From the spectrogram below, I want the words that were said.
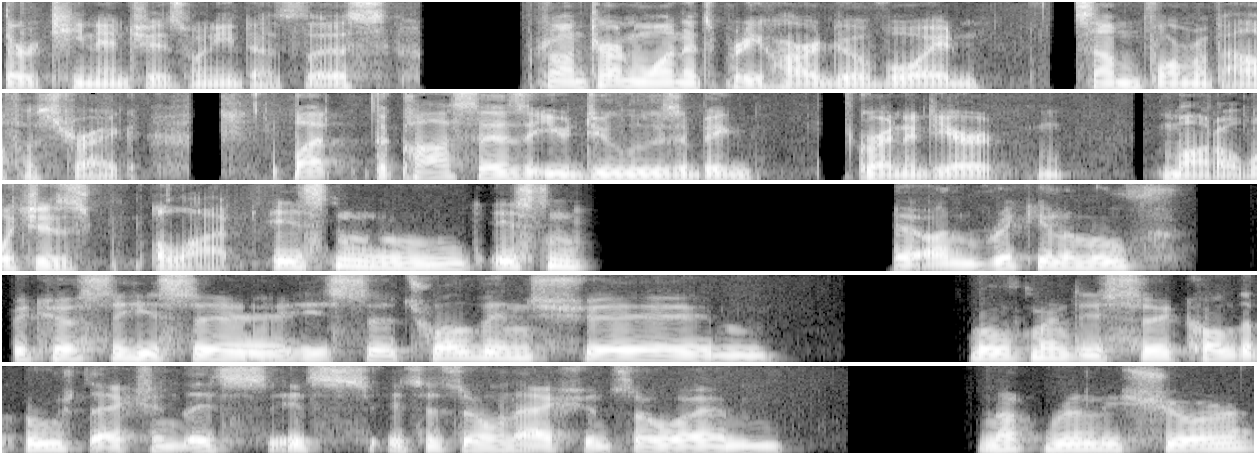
13 inches when he does this. So on turn one, it's pretty hard to avoid some form of alpha strike, but the cost is that you do lose a big grenadier model, which is a lot. isn't isn't uh, on regular move because he's uh, his uh, 12 inch um, movement is uh, called a boost action. It's it's it's its own action, so I'm not really sure.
